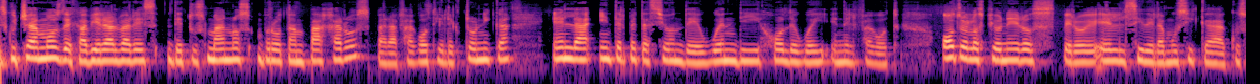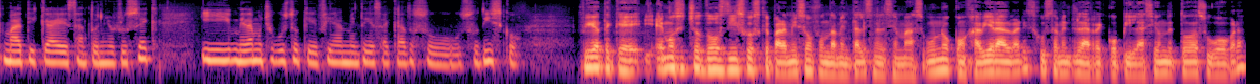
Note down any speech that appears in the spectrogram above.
Escuchamos de Javier Álvarez De tus manos brotan pájaros para fagot y electrónica en la interpretación de Wendy Holdaway en el fagot. Otro de los pioneros, pero él sí de la música acusmática, es Antonio Rusek y me da mucho gusto que finalmente haya sacado su, su disco. Fíjate que hemos hecho dos discos que para mí son fundamentales en el CEMAS. Uno con Javier Álvarez, justamente la recopilación de toda su obra,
